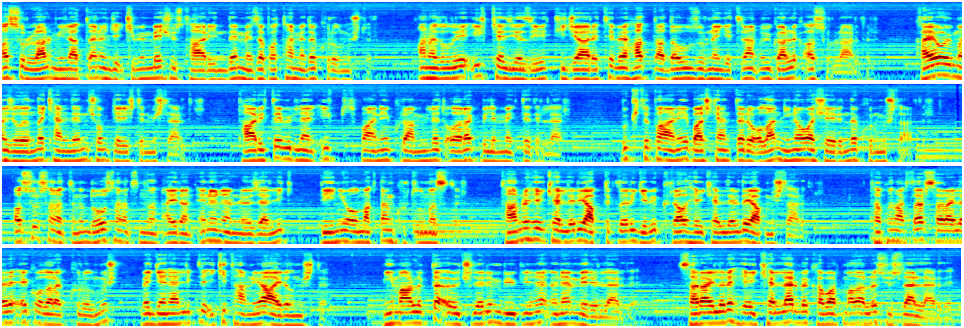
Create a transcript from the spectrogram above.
Asurlar M.Ö. 2500 tarihinde Mezopotamya'da kurulmuştur. Anadolu'ya ilk kez yazıyı, ticareti ve hatta davul zurna getiren uygarlık Asurlardır. Kaya oymacılığında kendilerini çok geliştirmişlerdir. Tarihte bilinen ilk kütüphaneyi kuran millet olarak bilinmektedirler. Bu kütüphaneyi başkentleri olan Ninova şehrinde kurmuşlardır. Asur sanatını Doğu sanatından ayıran en önemli özellik dini olmaktan kurtulmasıdır. Tanrı heykelleri yaptıkları gibi kral heykelleri de yapmışlardır. Tapınaklar saraylara ek olarak kurulmuş ve genellikle iki tanrıya ayrılmıştı. Mimarlıkta ölçülerin büyüklüğüne önem verirlerdi. Sarayları heykeller ve kabartmalarla süslerlerdi.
